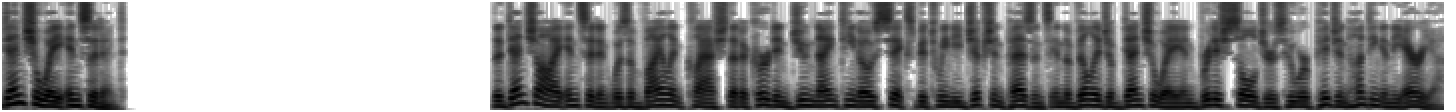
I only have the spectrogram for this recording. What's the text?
Denshawai incident The Denshawai incident was a violent clash that occurred in June 1906 between Egyptian peasants in the village of Denshawai and British soldiers who were pigeon hunting in the area.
